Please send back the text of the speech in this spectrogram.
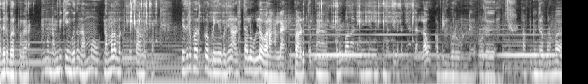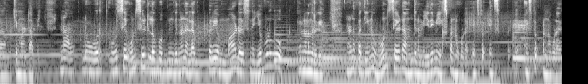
எதிர்பார்ப்பு வேறு. நம்ம நம்பிக்கைங்கிறது நம்ம நம்மளை மட்டுமே சார்ந்திருக்கும். எதிர்பார்ப்பு அப்படிங்கிறது பார்த்திங்கன்னா அடுத்த ஆள் உள்ளே வராங்கல்ல? இப்போ அடுத்த இப்போ பெரும்பாலான இளைஞர்களுக்கு மத்தியில் லவ் அப்படின்னு ஒரு ஒன்று ஒரு டாபிக் வந்து ரொம்ப ரொம்ப முக்கியமான டாபிக் ஏன்னா இன்னும் ஒரு ஒரு சைடு ஒன் சைடு லவ் அப்படிங்கிறதுனால நல்லா பெரிய மாடர்ஸ் எவ்வளவோ நடந்திருக்கு. அதனால் பார்த்தீங்கன்னா ஒன் சைடாக வந்து நம்ம எதையுமே எக்ஸ் பண்ணக்கூடாது. எக்ஸ்பெக்ட் எக்ஸ்பெக்ட் எக்ஸ்பெக்ட் பண்ணக்கூடாது.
